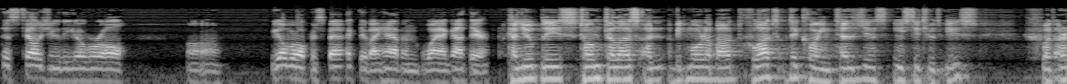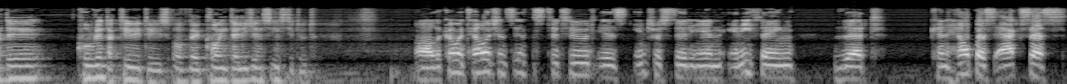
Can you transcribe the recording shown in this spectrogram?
this tells you the overall uh, the overall perspective I have and why I got there. Can you please, Tom, tell us a, a bit more about what the Co-Intelligence Institute is? What are the current activities of the Co-Intelligence Institute? Uh, the Co-Intelligence Institute is interested in anything that can help us access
